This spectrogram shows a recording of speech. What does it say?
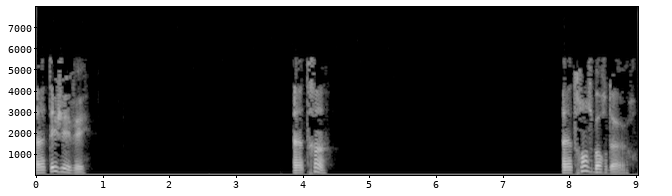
Un TGV. Un train. Un transbordeur.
